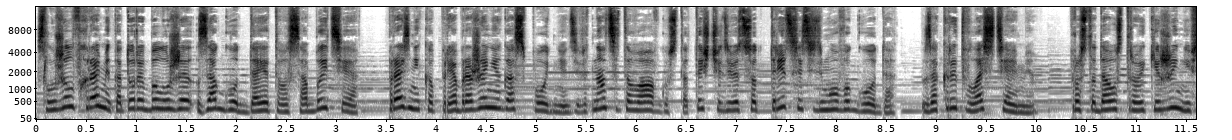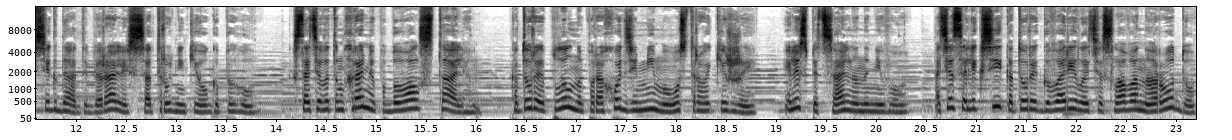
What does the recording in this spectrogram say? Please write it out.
служил в храме, который был уже за год до этого события, праздника Преображения Господня 19 августа 1937 года, закрыт властями – Просто до острова Кижи не всегда добирались сотрудники ОГПУ. Кстати, в этом храме побывал Сталин. который плыл на пароходе мимо острова Кижи или специально на него. Отец Алексей, который говорил эти слова народу,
